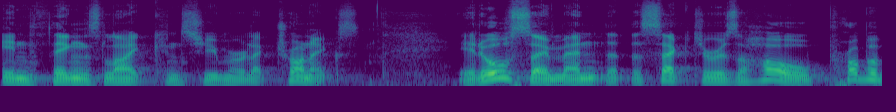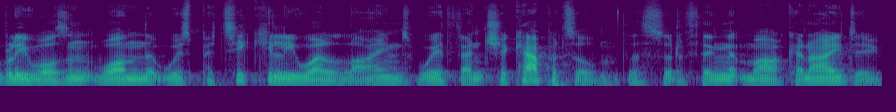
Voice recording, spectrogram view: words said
in things like consumer electronics. It also meant that the sector as a whole probably wasn't one that was particularly well aligned with venture capital, the sort of thing that Mark and I do.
